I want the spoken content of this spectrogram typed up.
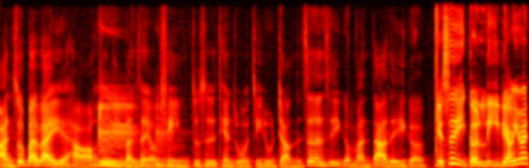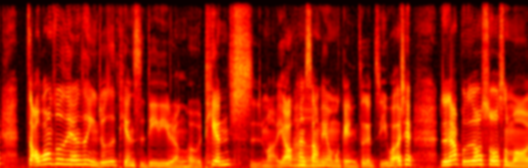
啊，你说拜拜也好啊，或者你本身有嗯信就是天主或基督教的，真的是一个蛮大的一个也是一个力量，因为找工作这件事情就是天时地利人和，天时嘛，也要看上天有没有给你这个机会。而且人家不是都说什么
